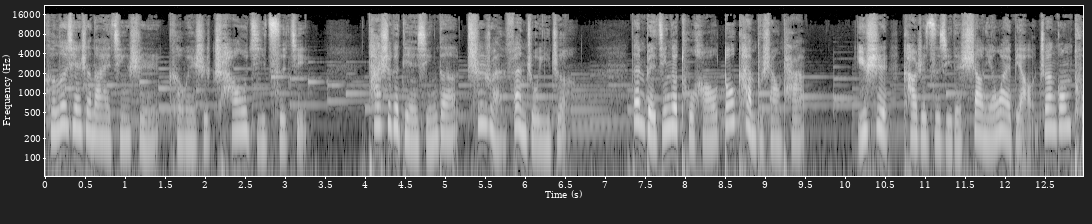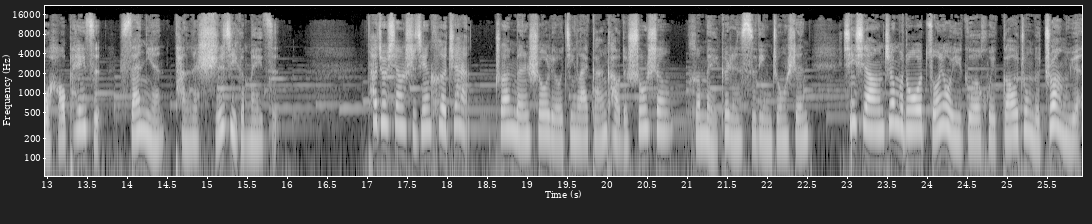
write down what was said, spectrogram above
可乐先生的爱情史可谓是超级刺激，他是个典型的吃软饭主义者，但北京的土豪都看不上他，于是靠着自己的少年外表专攻土豪胚子，三年谈了十几个妹子。他就像时间客栈，专门收留进来赶考的书生，和每个人私定终身，心想这么多总有一个会高中的状元。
